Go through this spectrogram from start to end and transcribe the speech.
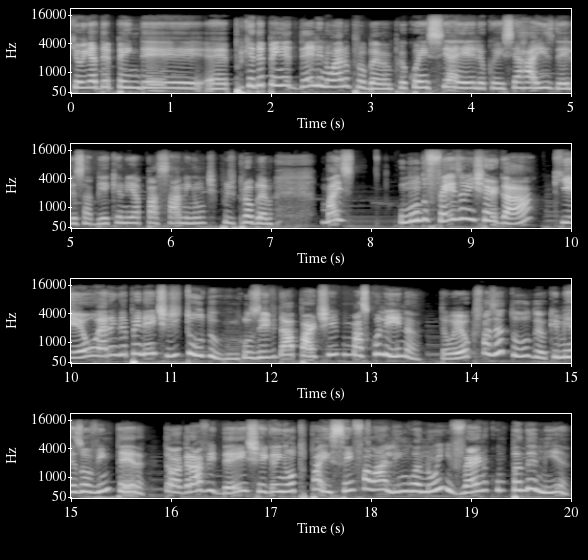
que eu ia depender. é, porque depender dele não era um problema, porque eu conhecia ele, eu conhecia a raiz dele, eu sabia que eu não ia passar nenhum tipo de problema. Mas o mundo fez eu enxergar que eu era independente de tudo, inclusive da parte masculina. Então eu que fazia tudo, eu que me resolvi inteira. Então a gravidez chega em outro país sem falar a língua no inverno com pandemia.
